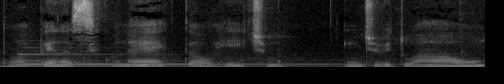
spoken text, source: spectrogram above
Então apenas se conecta ao ritmo individual.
